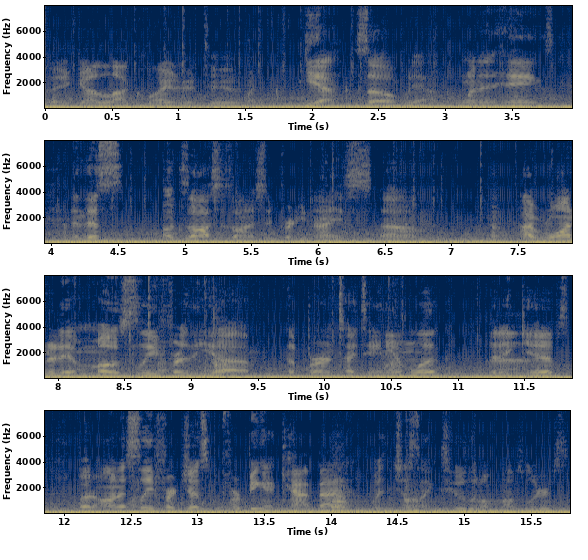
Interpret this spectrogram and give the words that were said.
So you got a lot quieter too. yeah. So yeah, when it hangs, and this exhaust is honestly pretty nice. Um, I wanted it mostly for the um, the burnt titanium look that it gives, but honestly for just for being a catback with just like two little mufflers,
